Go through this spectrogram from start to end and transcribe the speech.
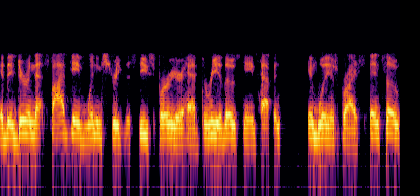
and then during that five-game winning streak that Steve Spurrier had, three of those games happened in Williams-Brice. And so,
